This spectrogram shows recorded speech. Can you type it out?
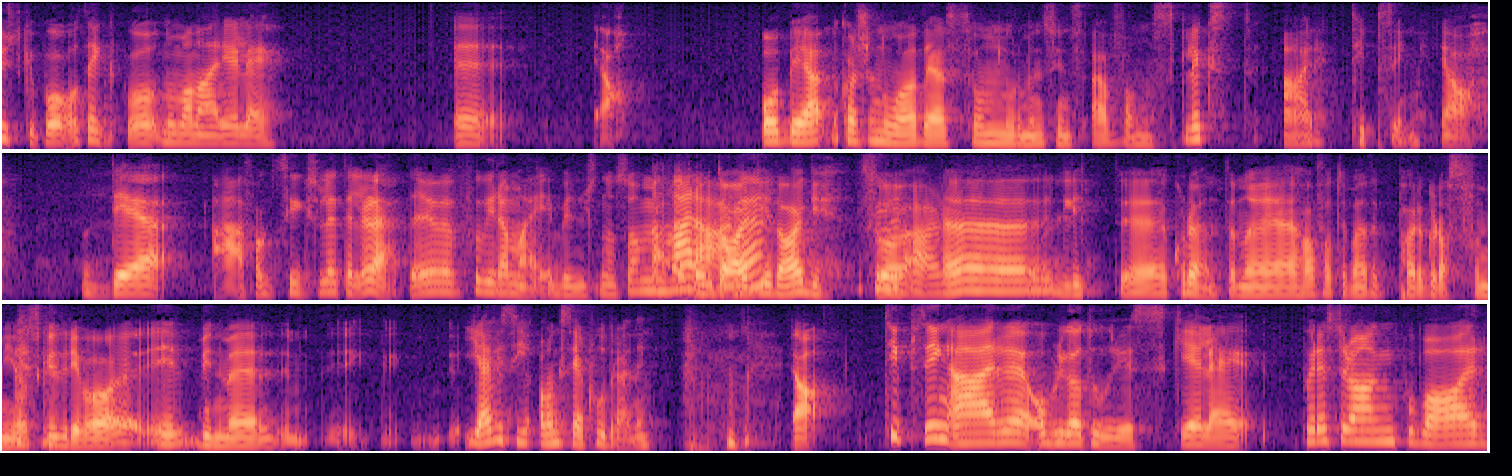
huske på og tenke på når man er i LA. Eh, ja. Og det, kanskje noe av det som nordmenn syns er vanskeligst, er tipsing. Ja. Det er faktisk ikke så lett heller, det. Det forvirra meg i begynnelsen også. Men Den her dag er i det dag så er det litt eh, klønete når jeg har fått i meg et par glass for mye og skulle drive og eh, begynne med Jeg vil si avansert hoderegning. Ja. Tipsing er eh, obligatorisk eller På restaurant, på bar.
